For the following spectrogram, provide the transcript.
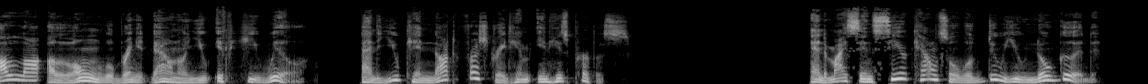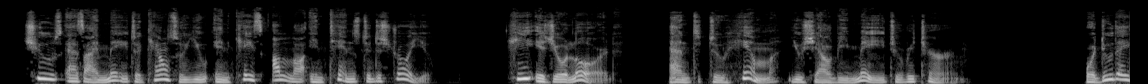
Allah alone will bring it down on you if He will, and you cannot frustrate Him in His purpose. And my sincere counsel will do you no good. Choose as I may to counsel you in case Allah intends to destroy you. He is your Lord, and to Him you shall be made to return. Or do they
